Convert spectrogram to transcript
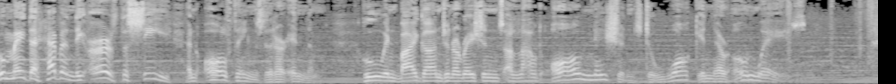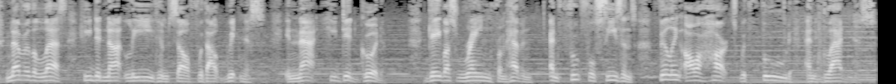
who made the heaven, the earth, the sea, and all things that are in them, who in bygone generations allowed all nations to walk in their own ways. Nevertheless, he did not leave himself without witness. In that he did good, gave us rain from heaven and fruitful seasons, filling our hearts with food and gladness.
